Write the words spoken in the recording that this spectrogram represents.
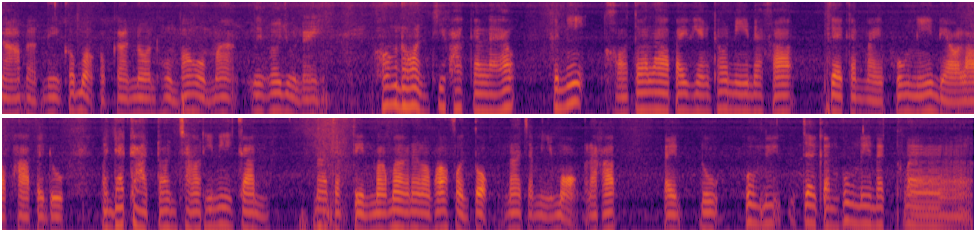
หนาวๆแบบนี้ก็เหมาะกับการนอนห่มผ้าห่มมาก นี่ก็อยู่ในห้องนอนที่พักกันแล้ว คืนนี้ขอตัวลาไปเพียงเท่านี้นะครับ เจอกันใหม่พรุ่งนี้เดี๋ยวเราพาไปดูบรรยากาศตอนเช้าที่นี่กัน น่าจะฟินมากๆแน่นอนเพราะฝนตกน่าจะมีหมอกนะครับ ไปดูพรุ่งนี้เจอกันพรุ่งนี้นะครับ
